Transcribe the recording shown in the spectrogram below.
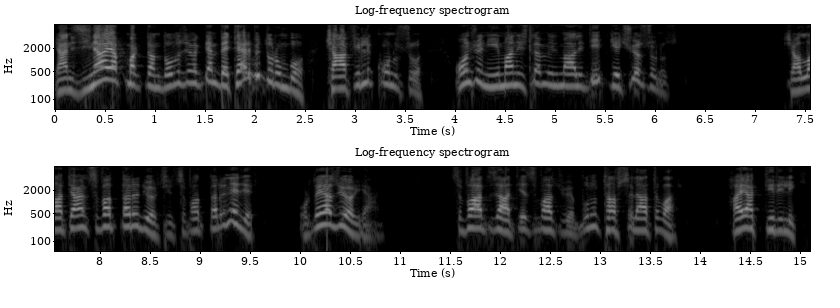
Yani zina yapmaktan, domuz yemekten beter bir durum bu. Kafirlik konusu. Onun için iman, İslam, ilmali deyip geçiyorsunuz. İşte allah Teala sıfatları diyor. Şimdi sıfatları nedir? Orada yazıyor yani. Sıfat-ı zatiye, sıfat-ı Bunun tafsilatı var. Hayat, dirilik.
